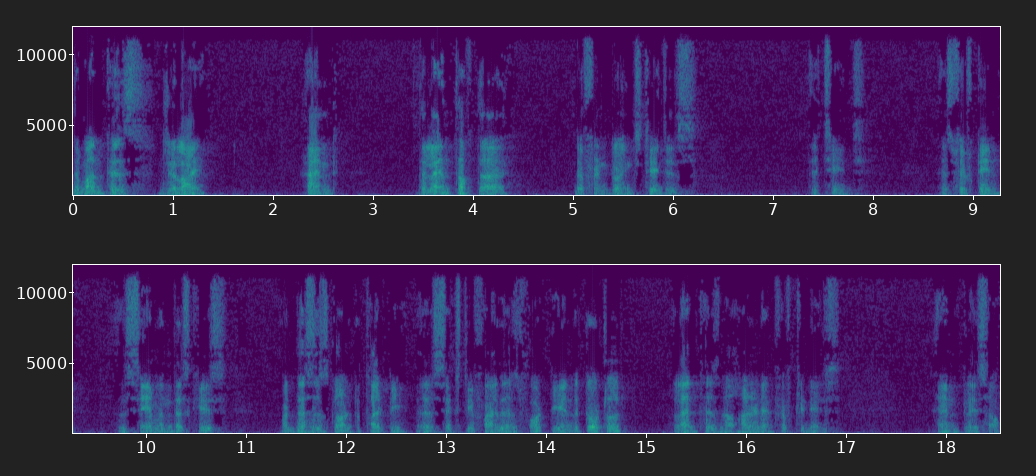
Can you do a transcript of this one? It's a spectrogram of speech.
the month is July and the length of the different growing stages, they change. It's 15, the same in this case, but this has gone to 30, there is 65, there is 40 and the total length is now 150 days in place of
